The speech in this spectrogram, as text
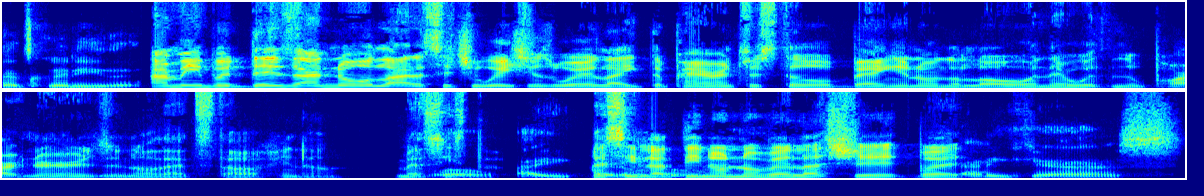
that's good either. I mean, but there's I know a lot of situations where like the parents are still banging on the low and they're with new partners and all that stuff, you know, messy Well, stuff, I, I messy don't know. Latino novela shit. But I guess.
